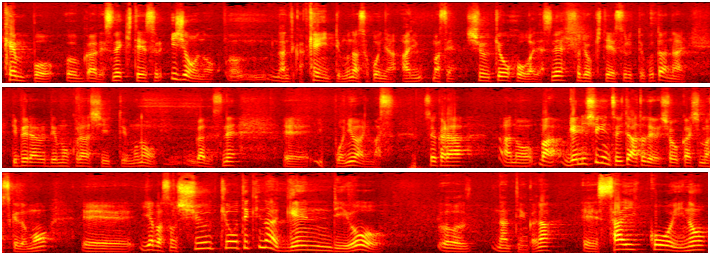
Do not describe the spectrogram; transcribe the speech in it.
憲法がですね規定する以上の何ていうか権威というものはそこにはありません。宗教法がですねそれを規定するということはない。リベラルデモクラシーというものがですね、え一方にはあります。それからあの、まあ、原理主義については後で紹介しますけども、えー、いわばその宗教的な原理を何て言うかな最高位の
